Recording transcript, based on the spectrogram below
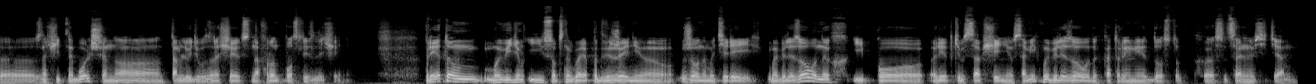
э, значительно больше, но там люди возвращаются на фронт после излечения. При этом мы видим и, собственно говоря, по движению жен и матерей мобилизованных, и по редким сообщениям самих мобилизованных, которые имеют доступ к социальным сетям,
